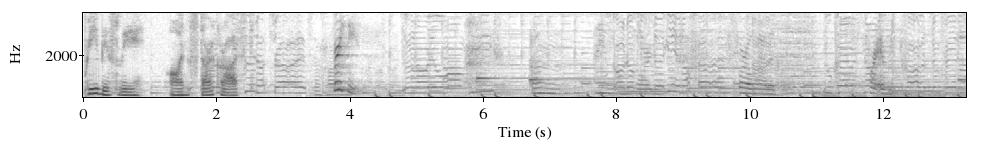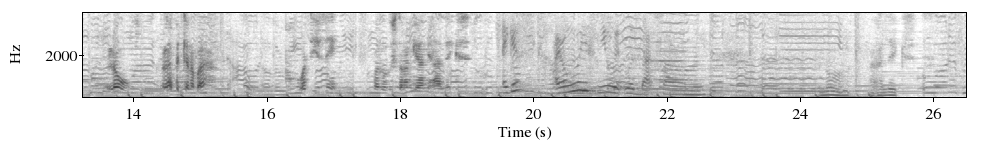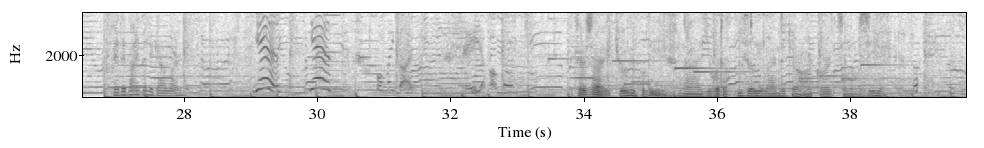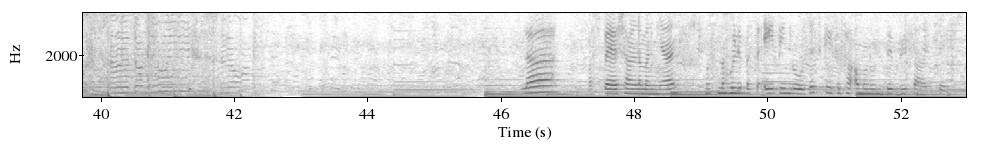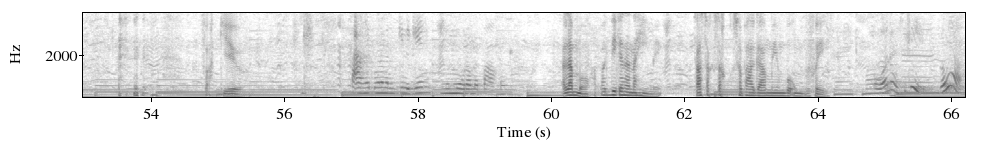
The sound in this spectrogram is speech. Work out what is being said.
Previously on Starcrossed. Percy! Um, I'm sorry for a while ago. For everything. Hello, malapit ka na ba? What do you think? Magugustuhan kaya ni Alex? I guess I always knew it would backfire on me. Ano, Alex? Pwede ba kita ligawan? Yes! Yes! Oh my God! Naiyak ako. Because I truly believe na you would have easily landed your artworks in a museum. La, pa-special naman yan. Mas nahuli pa sa 18 roses kaysa sa amo nung debutante. Fuck you. Pangit mo naman kiligin, numura mo pa ako. Alam mo, kapag di ka na nahimik, sasaksak ko sa baga mo yung buong buffet. O ano, sige, gawa.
